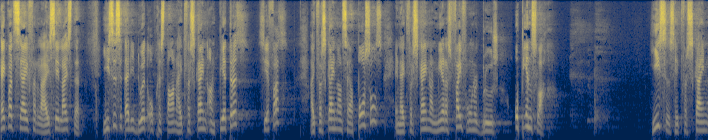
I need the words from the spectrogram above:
Kyk wat sê hy vir hulle. Hy sê luister. Jesus het uit die dood opgestaan. Hy het verskyn aan Petrus, Sefas. Hy het verskyn aan sy apostels en hy het verskyn aan meer as 500 broers op een slag. Jesus het verskyn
